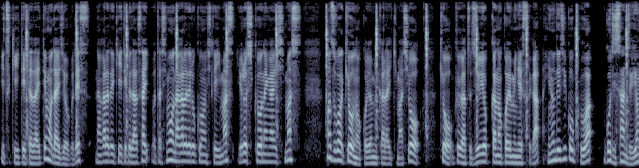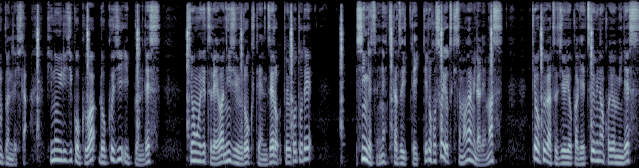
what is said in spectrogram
いつ聞いていただいても大丈夫です。ながらで聞いてください。私もながらで録音しています。よろしくお願いします。まずは今日の暦からいきましょう。今日9月14日の暦ですが、日の出時刻は5時34分でした。日の入り時刻は6時1分です。正午月齢は26.0ということで、新月にね、近づいていっている細いお月様が見られます。今日9月14日月曜日の暦です。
